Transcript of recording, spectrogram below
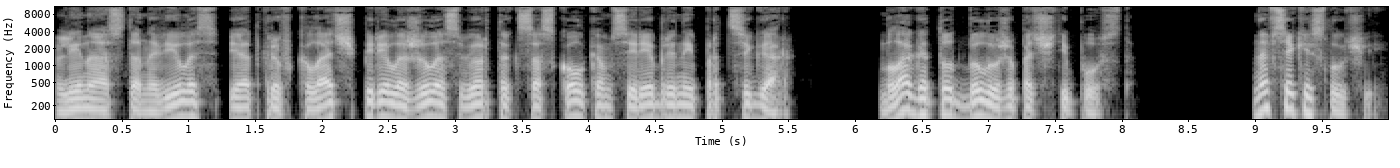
Лина остановилась и, открыв клатч, переложила сверток с осколком серебряный портсигар, благо тот был уже почти пуст. На всякий случай.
